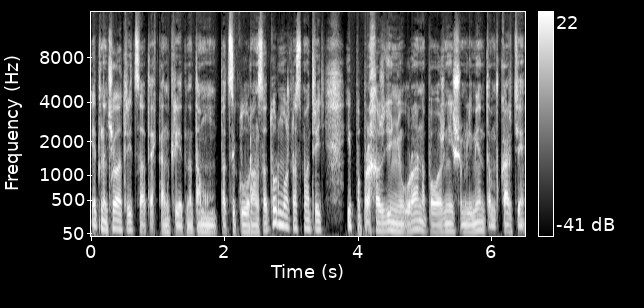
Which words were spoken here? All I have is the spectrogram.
Это начало 30-х конкретно. Там по циклу Уран-Сатурн можно смотреть и по прохождению Урана по важнейшим элементам в карте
